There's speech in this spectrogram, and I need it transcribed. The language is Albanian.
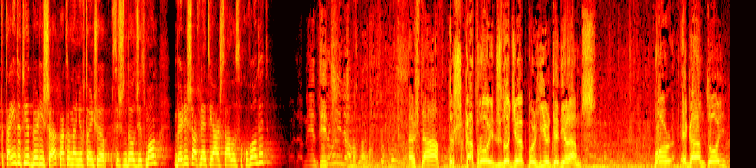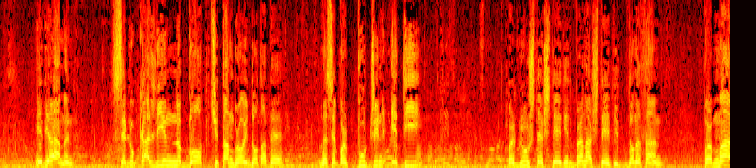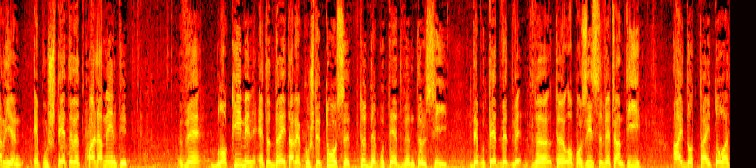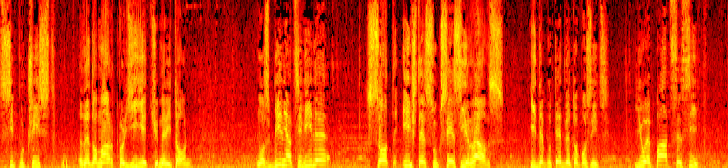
Tani do të jetë Berisha, po na njoftojnë që siç ndodh gjithmonë, Berisha flet jashtë salës së Kuvendit. Parlamentit është e aftë të shkatërrojë çdo gjë për hir të Edi Ramës, por e garantoj Edi Ramën se nuk ka lind në botë që ta mbrojë dot atë dhe se për puçin e tij për grushtin e shtetit, brenda shtetit, domethanë, për marrjen e pushteteve të parlamentit dhe bllokimin e të drejtave kushtetuese të deputetëve në tërësi, deputetëve të, të, të opozitës në veçanti, ai do të trajtohet si puçist dhe do marrë përgjigjet që meriton. Mosbindja civile sot ishte suksesi i radhës i deputetëve të opozitës. Ju e patë se si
